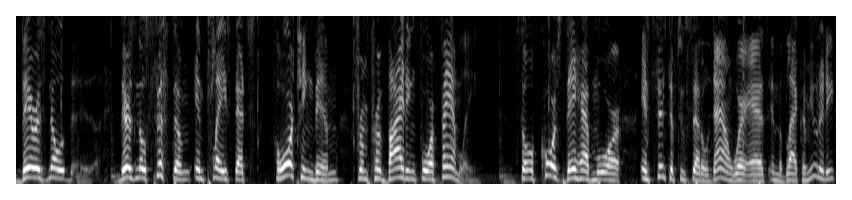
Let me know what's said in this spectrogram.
there is no, there's no system in place that's thwarting them from providing for a family. So of course they have more incentive to settle down. Whereas in the black community,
